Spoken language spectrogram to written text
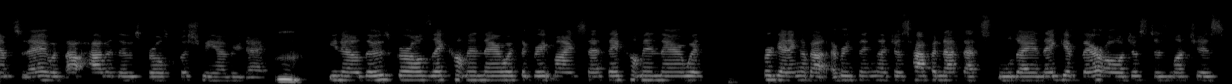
am today without having those girls push me every day. Mm. You know, those girls, they come in there with a great mindset. They come in there with forgetting about everything that just happened at that school day and they give their all just as much as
